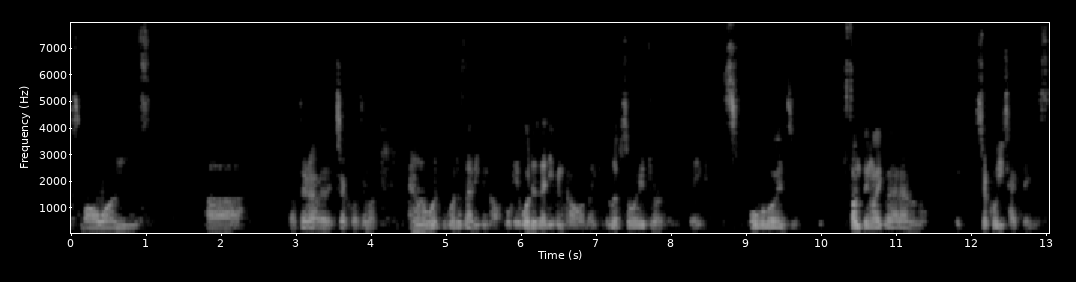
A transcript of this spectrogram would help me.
small ones. Uh, but they're not really circles. I don't know what what is that even called. Okay, what is that even called? Like ellipsoids or like ovaloids or something like that. I don't know, like circly type things.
